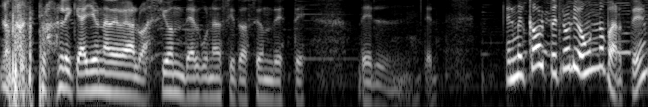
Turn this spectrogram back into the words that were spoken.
lo más probable es que haya una devaluación de alguna situación de este, del, del... El mercado del petróleo aún no parte.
